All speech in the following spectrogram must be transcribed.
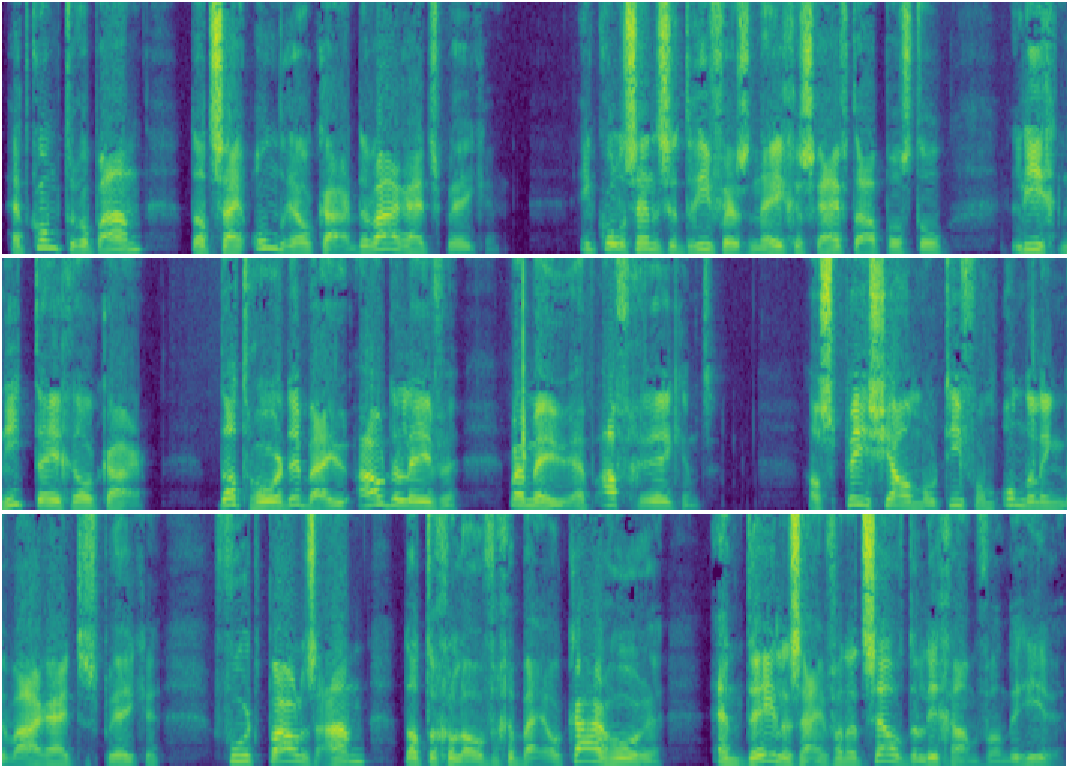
Het komt erop aan dat zij onder elkaar de waarheid spreken. In Colossense 3 vers 9 schrijft de apostel: Lieg niet tegen elkaar. Dat hoorde bij uw oude leven, waarmee u hebt afgerekend. Als speciaal motief om onderling de waarheid te spreken, voert Paulus aan dat de gelovigen bij elkaar horen en delen zijn van hetzelfde lichaam van de Heer.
